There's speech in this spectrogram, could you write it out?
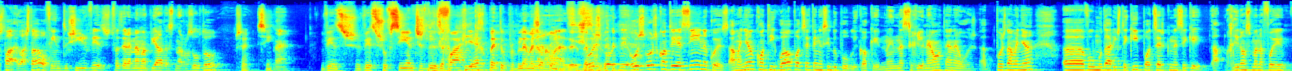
Opá, lá está, ao fim de X vezes de fazer a mesma piada, se não resultou, Sim. Sim. não é? Vezes, vezes suficientes de De falha. repente o problema já não é. Exatamente. de- Hoje, hoje, hoje, hoje contei assim na coisa. Amanhã conto igual, pode ser que tenha sido o público. Ok, não se riu, nem ontem, nem hoje. Ah, Depois da manhã ah, vou mudar isto aqui, pode ser que não sei o quê. Ah, riram-se, mas não foi.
